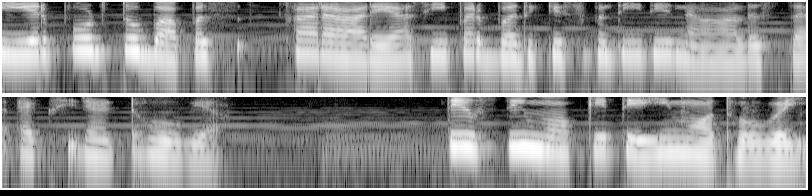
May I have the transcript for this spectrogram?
ਏਅਰਪੋਰਟ ਤੋਂ ਵਾਪਸ ਘਰ ਆ ਰਿਹਾ ਸੀ, ਪਰ ਬਦਕਿਸਮਤੀ ਦੇ ਨਾਲ ਉਸਦਾ ਐਕਸੀਡੈਂਟ ਹੋ ਗਿਆ। ਤੇ ਉਸਦੀ ਮੌਕੇ ਤੇ ਹੀ ਮੌਤ ਹੋ ਗਈ।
